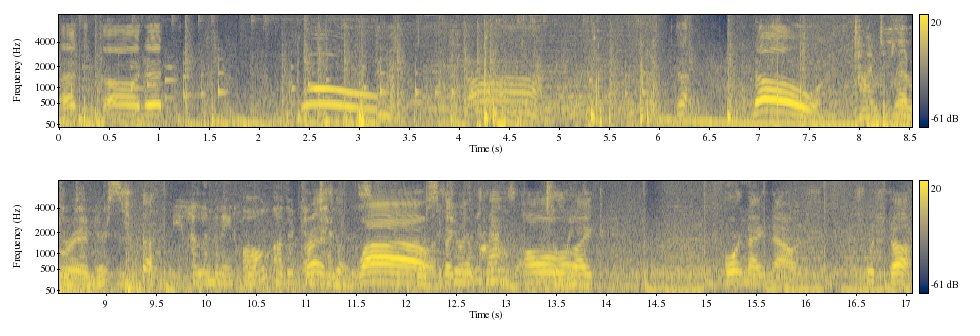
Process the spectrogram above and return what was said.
Let's go, dude. Woo! Ah! No! Time to play And contenders. Eliminate all other Alright, let's contenders. Wow! Or It's like secure the everything's all like Fortnite now. It's switched up.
